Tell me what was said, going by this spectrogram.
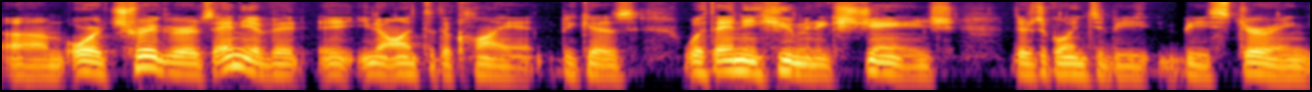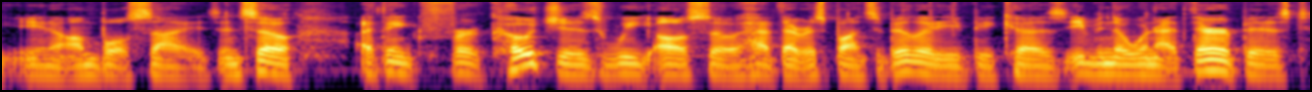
um, or triggers any of it you know onto the client because with any human exchange there's going to be be stirring you know on both sides. And so i think for coaches we also have that responsibility because even though we're not therapists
